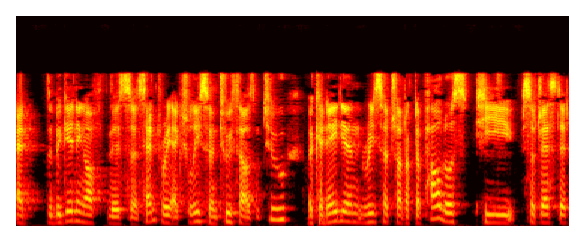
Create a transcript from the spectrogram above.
at the beginning of this uh, century, actually, so in 2002, a Canadian researcher, Dr. Paulhus, he suggested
